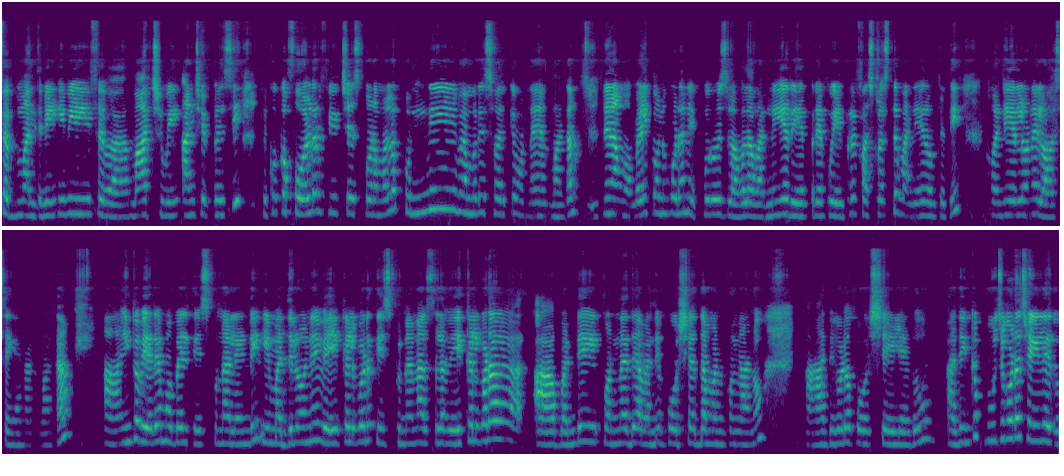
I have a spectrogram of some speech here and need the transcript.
ఫెబ్ మంత్వి ఇవి మార్చ్వి అని చెప్పేసి ఒక్కొక్క ఫోల్డర్ ఫీడ్ చేసుకోవడం వల్ల కొన్ని మెమరీస్ వరకే ఉన్నాయి అనమాట నేను ఆ మొబైల్ కొనుక్కోవడానికి ఎక్కువ రోజులు అవ్వాలి. వన్ ఇయర్ రేపు రేపు ఏప్రిల్ ఫస్ట్ వస్తే వన్ ఇయర్ అవుతుంది. వన్ ఇయర్లోనే లాస్ అయ్యాను అనమాట ఇంకా వేరే మొబైల్ తీసుకున్నాలేండి. ఈ మధ్యలోనే వెహికల్ కూడా తీసుకున్నాను. అసలు వెహికల్ కూడా ఆ బండి కొన్నది అవన్నీ పోస్ట్ చేద్దాం అనుకున్నాను. అది కూడా పోస్ట్ చేయలేదు. అది ఇంకా పూజ కూడా చేయలేదు.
